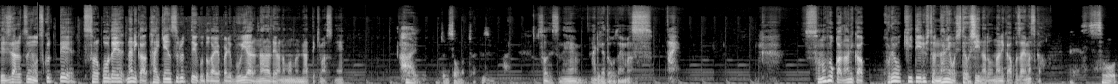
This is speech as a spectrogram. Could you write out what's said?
デジタルツインを作って、そこで何か体験するっていうことがやっぱり VR ならではのものになってきますね。はい。本当にそうなっちゃいます。はいそうですね。ありがとうございます。はい。その他何か、これを聞いている人に何をしてほしいなど何かございますか？そ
